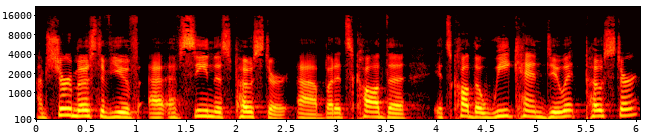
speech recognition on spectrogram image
I'm sure most of you have, uh, have seen this poster, uh, but it's called the it's called the "We Can Do It" poster.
